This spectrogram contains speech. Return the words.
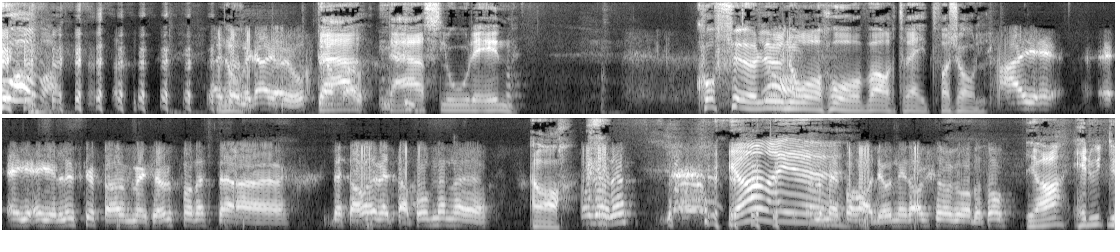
Håvard! Jeg skjønner hva jeg har gjort. Der, der slo det inn. Hva føler du nå, Håvard Tveit fra Skjold? Nei, jeg, jeg, jeg er litt skuffa over meg sjøl, for dette Dette har jeg venta på, men ja. Sånn er det. Ja, nei Selv om med er på radioen i dag så går det sånn. Ja, er du, du,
